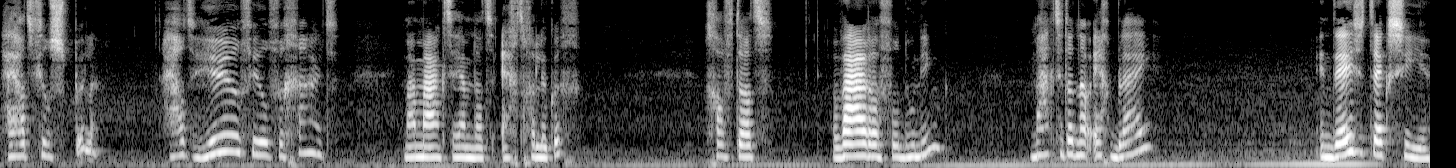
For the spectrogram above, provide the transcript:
Hij had veel spullen. Hij had heel veel vergaard. Maar maakte hem dat echt gelukkig? Gaf dat ware voldoening? Maakte dat nou echt blij? In deze tekst zie je.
